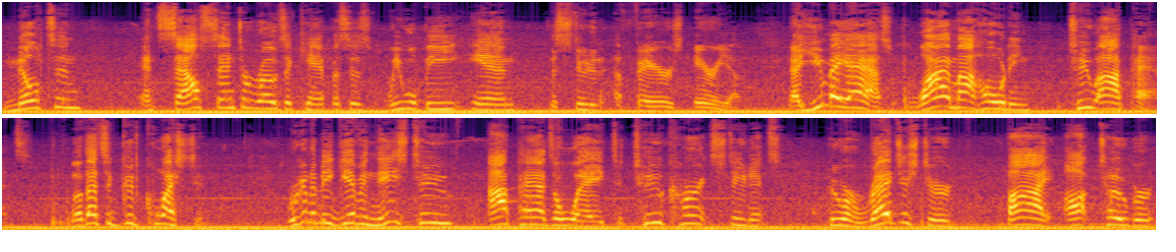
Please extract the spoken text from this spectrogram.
Milton, and South Santa Rosa campuses, we will be in the Student Affairs area. Now you may ask, why am I holding two iPads? Well, that's a good question. We're gonna be giving these two iPads away to two current students who are registered by October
